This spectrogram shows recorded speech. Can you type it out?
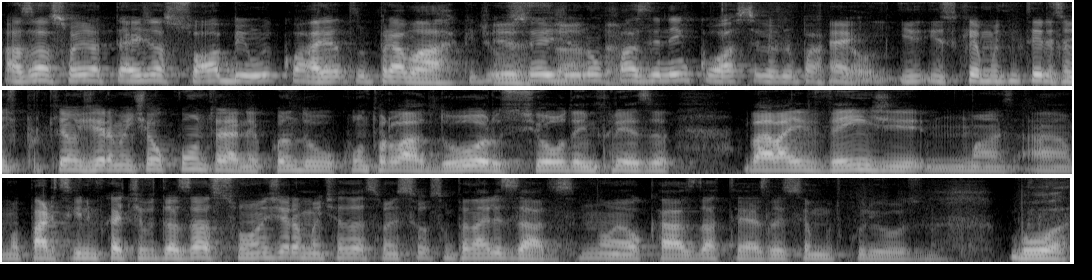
as ações da Tesla sobem 1,40 no pré-market, ou Exatamente. seja, não fazem nem cócegas no papel. É, isso que é muito interessante, porque geralmente é o contrário, né? quando o controlador, o CEO da empresa vai lá e vende uma, uma parte significativa das ações, geralmente as ações são, são penalizadas. Não é o caso da Tesla, isso é muito curioso. Né? Boa.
